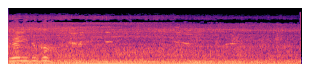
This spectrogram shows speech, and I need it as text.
Ready to go.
